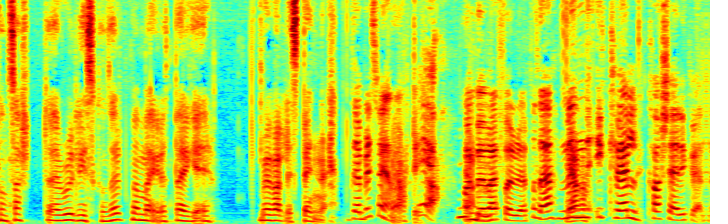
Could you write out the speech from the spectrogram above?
konsert, eh, releasekonsert med Margaret Berger. Det blir veldig spennende. Det blir spennende. artig. Ja. Man bør være forberedt på det. Men Ja. i kveld, hva skjer i kveld?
